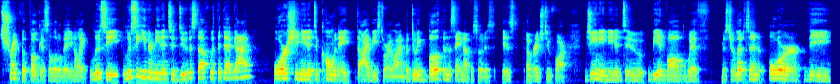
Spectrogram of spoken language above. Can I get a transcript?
shrink the focus a little bit. You know, like Lucy Lucy either needed to do the stuff with the dead guy or she needed to culminate the IV storyline, but doing both in the same episode is is a bridge too far. Jeanie needed to be involved with Mr. Lipson or the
